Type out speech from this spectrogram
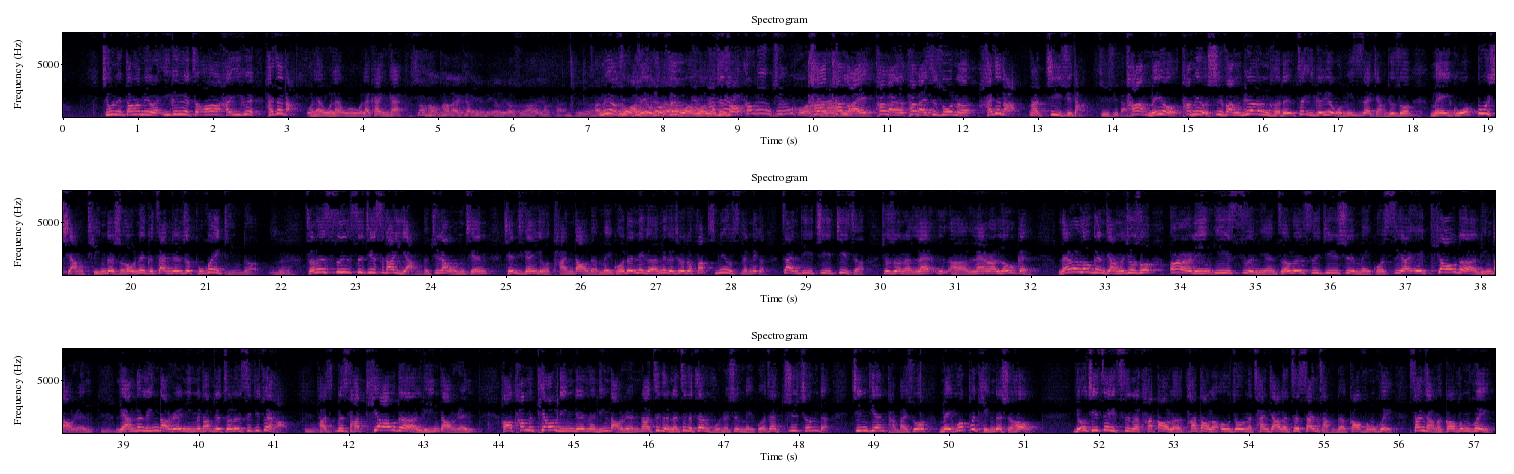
结果呢，当然没有了一个月之后啊，还一个月还在打。我来，我来，我我来看一看。香港他来看也没有要说他要谈和啊，没有错，没有错。所以我我我就说供应军火。他他来他来他来是说呢，还在打，那继续打，继续打。他没有他没有释放任何的这一个月，我们一直在讲，就是说美国不想停的时候，那个战争是不会停的。嗯泽伦斯斯基是他养的，就像我们前前几天有谈到的，美国的那个那个就是 Fox News 的那个战地记记者，就是说呢。来啊，Lara Logan，Lara Logan 讲的就是说，二零一四年泽伦斯基是美国 CIA 挑的领导人，两个领导人里面，他们觉得泽伦斯基最好，他那是他挑的领导人。好，他们挑领人的领导人，那这个呢，这个政府呢是美国在支撑的。今天坦白说，美国不停的时候，尤其这一次呢，他到了他到了欧洲呢，参加了这三场的高峰会，三场的高峰会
